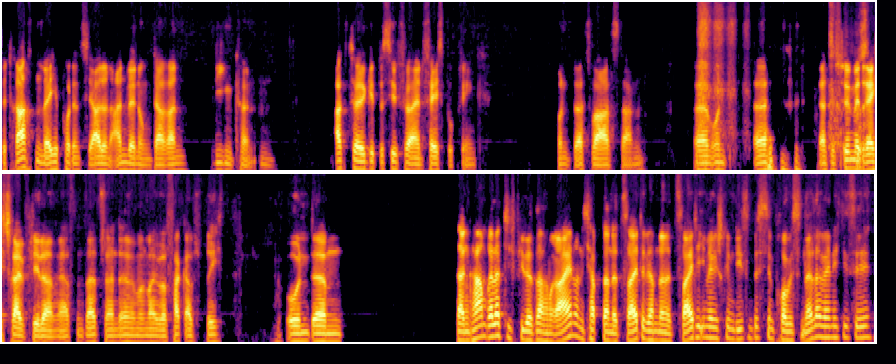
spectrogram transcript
betrachten, welche Potenziale und Anwendungen daran liegen könnten. Aktuell gibt es hierfür einen Facebook-Link. Und das war's dann. Ähm, und äh, das ist schön mit Rechtschreibfehler im ersten Satz, wenn, wenn man mal über Fuck-up spricht. Und ähm, dann kamen relativ viele Sachen rein und ich habe dann eine zweite, wir haben dann eine zweite E-Mail geschrieben, die ist ein bisschen professioneller, wenn ich die sehe.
